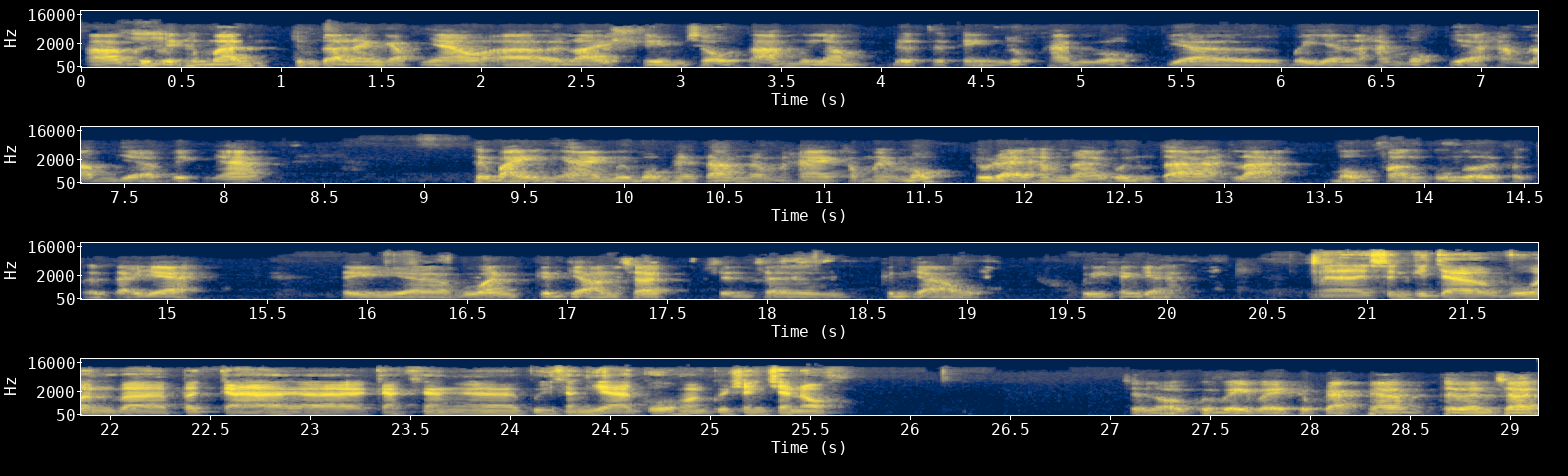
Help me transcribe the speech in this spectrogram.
À, quý vị thân mến chúng ta đang gặp nhau ở livestream số 85 được thực hiện lúc 21 giờ bây giờ là 21 giờ 25 giờ Việt Nam. Thứ bảy ngày 14 tháng 8 năm 2021 chủ đề hôm nay của chúng ta là bổn phận của người Phật tử tại gia. Thì uh, Anh kính chào anh Sơn xin, xin kính chào quý khán giả. À, xin kính chào Vũ Anh và tất cả uh, các khán uh, quý khán giả của Hoàng Quý Sơn Channel xin lỗi quý vị về trục trặc ha. Thưa anh Sơn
